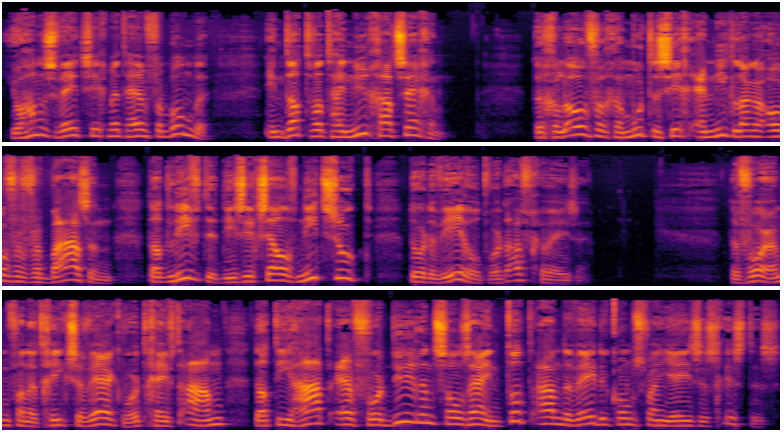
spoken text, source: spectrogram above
Johannes weet zich met hen verbonden in dat wat hij nu gaat zeggen. De gelovigen moeten zich er niet langer over verbazen dat liefde die zichzelf niet zoekt door de wereld wordt afgewezen. De vorm van het Griekse werkwoord geeft aan dat die haat er voortdurend zal zijn tot aan de wederkomst van Jezus Christus.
